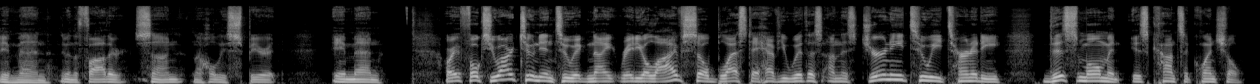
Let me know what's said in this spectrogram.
Amen. In the Father, Son, and the Holy Spirit. Amen. All right, folks, you are tuned into Ignite Radio Live. So blessed to have you with us on this journey to eternity. This moment is consequential.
